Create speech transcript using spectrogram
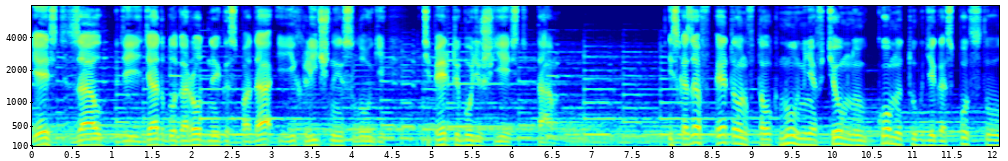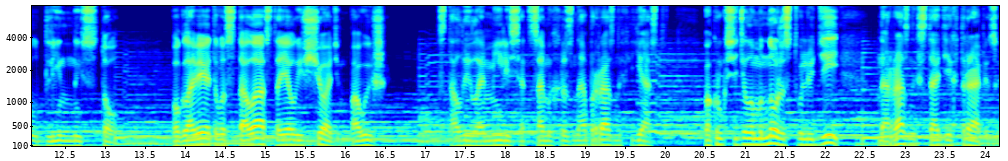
Есть зал, где едят благородные господа и их личные слуги. Теперь ты будешь есть там». И сказав это, он втолкнул меня в темную комнату, где господствовал длинный стол. Во главе этого стола стоял еще один, повыше. Столы ломились от самых разнообразных яств. Вокруг сидело множество людей на разных стадиях трапезы.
